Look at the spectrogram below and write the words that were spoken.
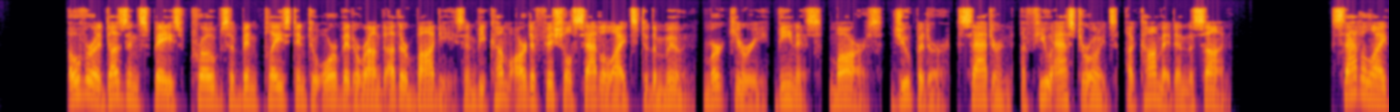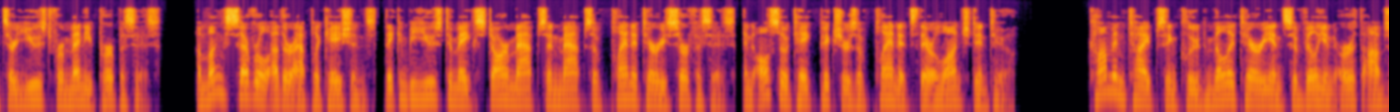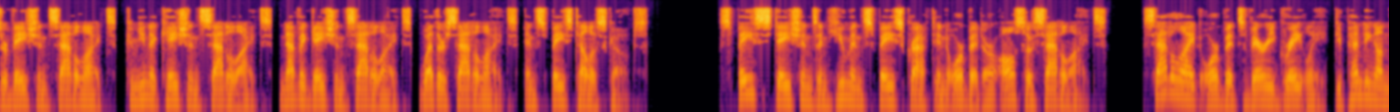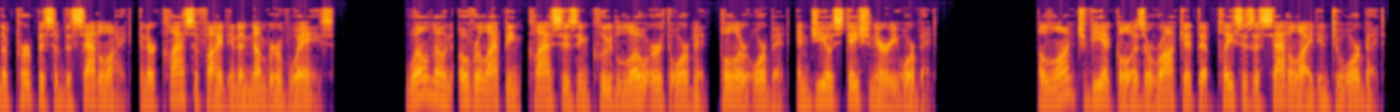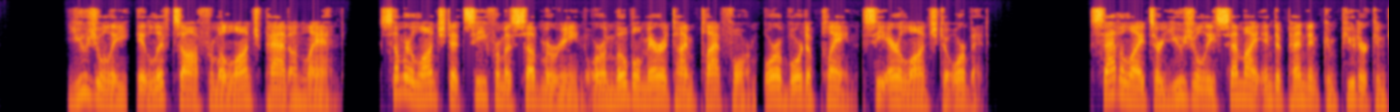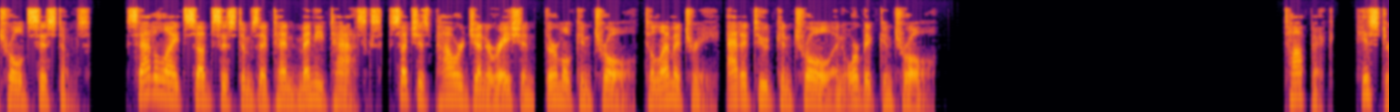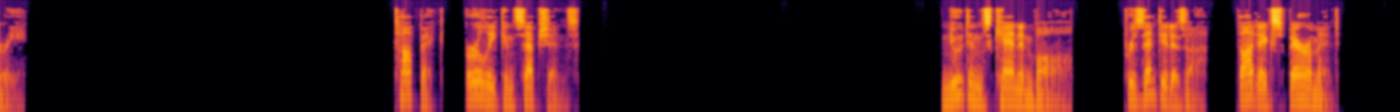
Over a dozen space probes have been placed into orbit around other bodies and become artificial satellites to the Moon, Mercury, Venus, Mars, Jupiter, Saturn, a few asteroids, a comet and the Sun. Satellites are used for many purposes. Among several other applications, they can be used to make star maps and maps of planetary surfaces, and also take pictures of planets they are launched into. Common types include military and civilian Earth observation satellites, communications satellites, navigation satellites, weather satellites, and space telescopes. Space stations and human spacecraft in orbit are also satellites. Satellite orbits vary greatly, depending on the purpose of the satellite, and are classified in a number of ways. Well-known overlapping classes include low Earth orbit, polar orbit, and geostationary orbit. A launch vehicle is a rocket that places a satellite into orbit. Usually, it lifts off from a launch pad on land. Some are launched at sea from a submarine or a mobile maritime platform, or aboard a plane see air launch to orbit. Satellites are usually semi-independent computer-controlled systems. Satellite subsystems attend many tasks, such as power generation, thermal control, telemetry, attitude control and orbit control. History. Topic: Early conceptions. Newton's cannonball, presented as a thought experiment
